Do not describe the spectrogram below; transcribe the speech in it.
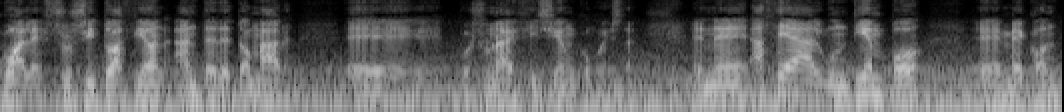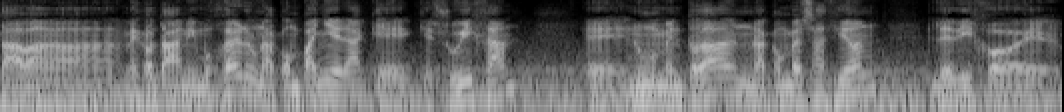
cuál es su situación antes de tomar eh, pues una decisión como esta. hace algún tiempo me, contaba, me contaba mi mujer, una compañera, que, que su hija, en un momento dado, en una conversación, le dijo, eh,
